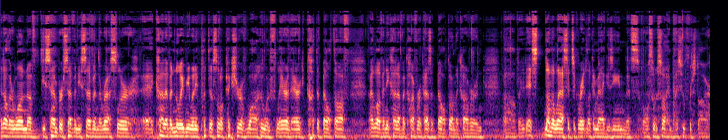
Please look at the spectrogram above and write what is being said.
Another one of December 77, the wrestler. It kind of annoyed me when they put this little picture of Wahoo and Flair there to cut the belt off. I love any kind of a cover that has a belt on the cover. and uh, But it's nonetheless, it's a great looking magazine that's also signed by Superstar.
